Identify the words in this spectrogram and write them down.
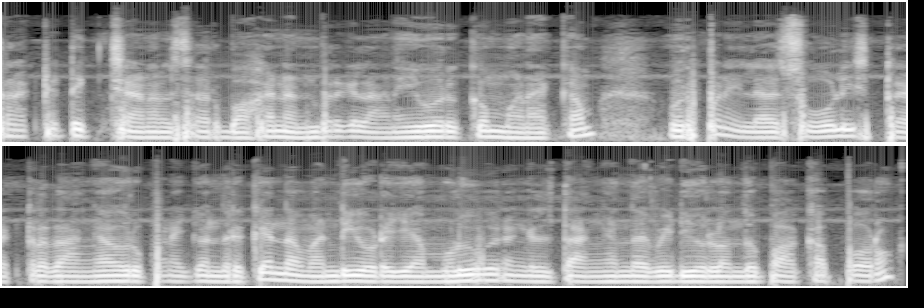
டிராக்டர்டெக் சேனல் சார்பாக நண்பர்கள் அனைவருக்கும் வணக்கம். விற்பனையில் சோலிஸ் டிராக்டர் தாங்க விற்பனைக்கு வந்திருக்கு. இந்த வண்டியுடைய முழுவிரங்கள் தாங்க இந்த வீடியோவில் வந்து பார்க்க போகிறோம்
